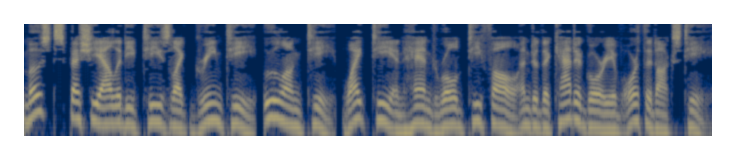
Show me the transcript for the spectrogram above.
Most specialty teas like green tea, oolong tea, white tea and hand-rolled tea fall under the category of orthodox tea.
